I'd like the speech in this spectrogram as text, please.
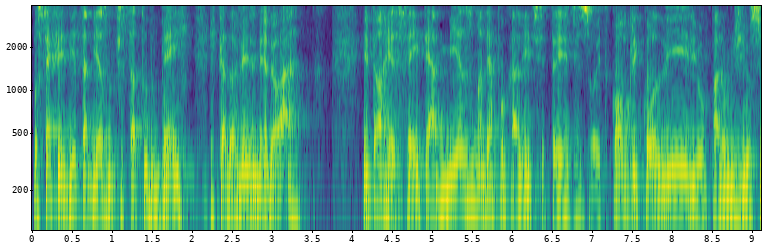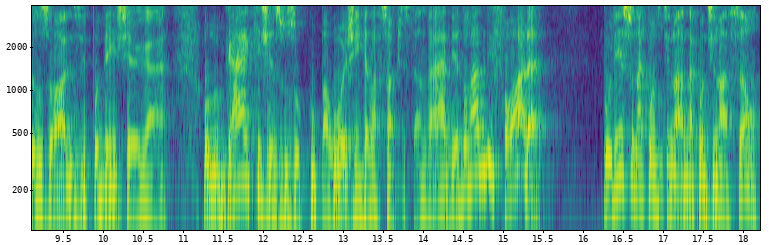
Você acredita mesmo que está tudo bem e cada vez melhor? Então a receita é a mesma de Apocalipse 3,18. Compre colírio para ungir os seus olhos e poder enxergar. O lugar que Jesus ocupa hoje em relação à cristandade é do lado de fora. Por isso, na, continua, na continuação,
